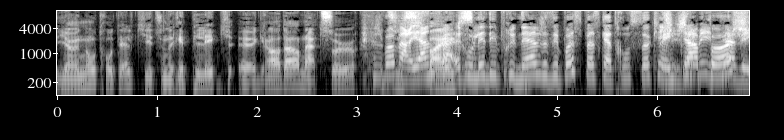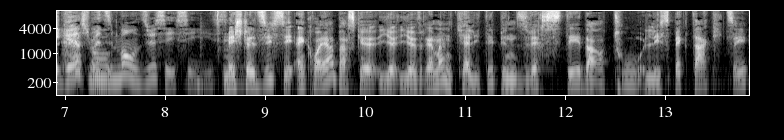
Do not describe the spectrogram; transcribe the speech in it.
Il y a un autre hôtel qui est une réplique euh, grandeur nature. Je vois Marianne rouler des prunelles. Je sais pas si c'est parce qu'elle trouve ça J'ai clinquant jamais été à. Vegas. Je me dis, mon Dieu, c'est. Mais je te le dis, c'est incroyable parce qu'il y, a- il y a vraiment une qualité puis une diversité dans tous les spectacles. Tu sais,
